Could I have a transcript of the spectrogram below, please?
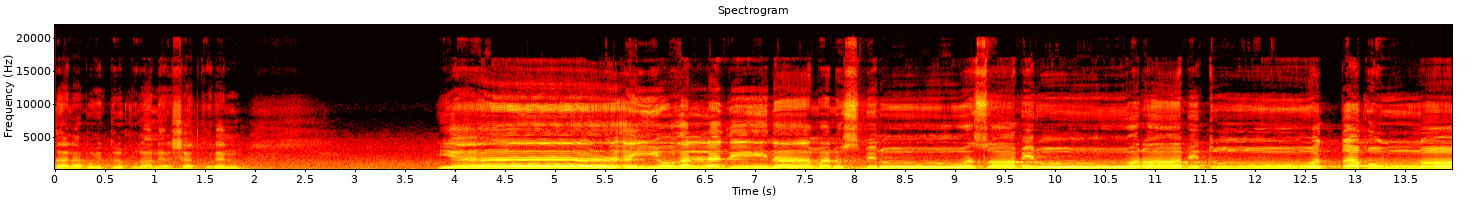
তাআলা পবিত্র কোরআনের সাথ করেন يا أيها الذين آمنوا اصبروا وصابروا ورابطوا واتقوا الله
